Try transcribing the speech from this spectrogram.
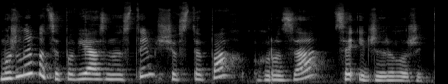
Можливо, це пов'язано з тим, що в степах гроза це і джерело життя,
